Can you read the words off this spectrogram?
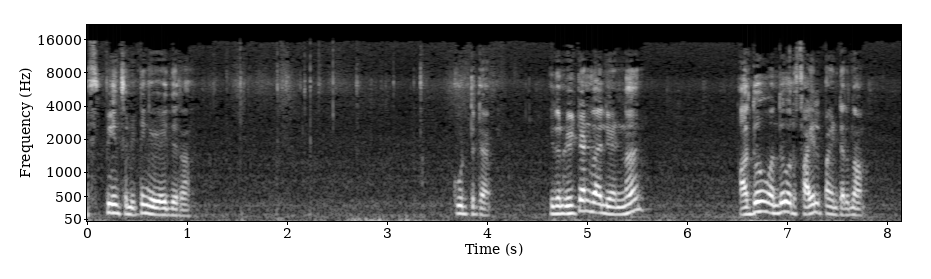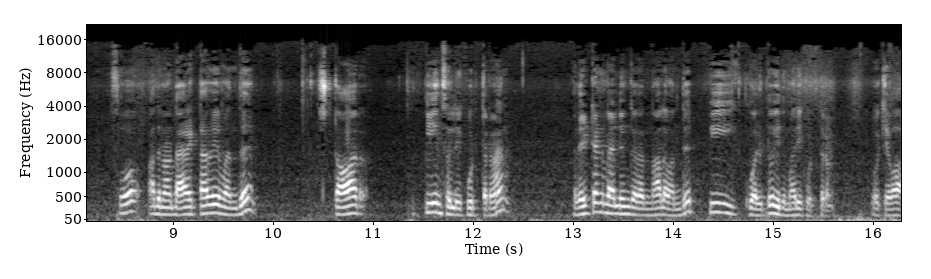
எஃபின்னு சொல்லிட்டு இங்கே எழுதிடுறேன். கொடுத்துட்டேன். இதோட ரிட்டர்ன் வேல்யூ என்ன? அதுவும் வந்து ஒரு ஃபைல் பாயிண்டர் தான். ஸோ அதை நான் டைரெக்டாகவே வந்து ஸ்டார் பின்னு சொல்லி கொடுத்துட்றேன். ரிட்டர்ன் வேல்யூங்கிறதுனால வந்து பி ஈக்குவல் டு இது மாதிரி கொடுத்துறேன் ஓகேவா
